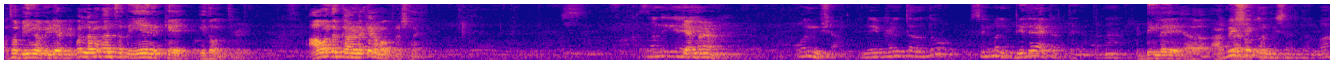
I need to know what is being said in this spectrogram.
ಅಥವಾ ಬೀಂಗ್ ಮೀಡಿಯಾ ಪೀಪಲ್ ಅನ್ಸುತ್ತೆ ಏನಕ್ಕೆ ಇದು ಅಂತ ಹೇಳಿ. ಆ ಒಂದು ಕಾರಣಕ್ಕೆ ನಮ್ಮ ಪ್ರಶ್ನೆ. ನನಗೆ. ಒಂದು ನಿಮಿಷ. ನೀವು ಹೇಳ್ತಾ ಇರೋದು ಸಿನಿಮಾ ಡಿಲೇ ಆಗತ್ತೆ ಅಂತನಾ? ಡಿಲೇ ಅಭಿಷೇಕ್ ಅಲ್ವಾ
